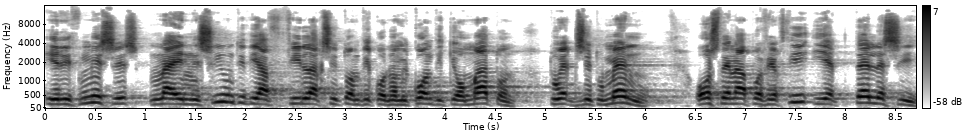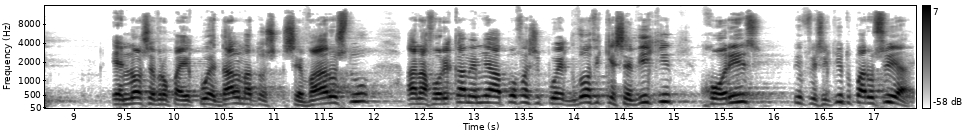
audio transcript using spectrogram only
οι ρυθμίσεις να ενισχύουν τη διαφύλαξη των δικονομικών δικαιωμάτων του εξητουμένου, ώστε να αποφευχθεί η εκτέλεση ενός ευρωπαϊκού εντάλματος σε βάρος του, αναφορικά με μια απόφαση που εκδόθηκε σε δίκη χωρίς τη φυσική του παρουσία.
